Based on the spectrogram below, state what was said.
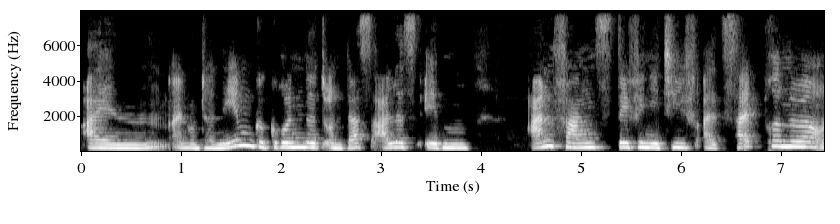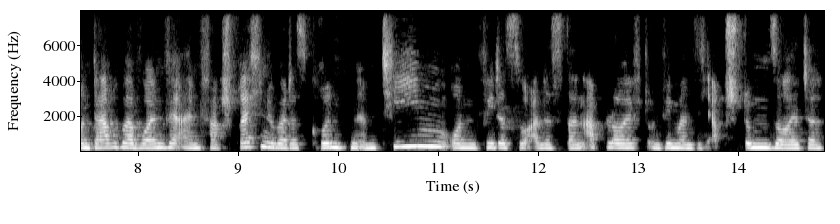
ein, ein Unternehmen gegründet und das alles eben anfangs definitiv als Zeitpreneur und darüber wollen wir einfach sprechen, über das Gründen im Team und wie das so alles dann abläuft und wie man sich abstimmen sollte.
